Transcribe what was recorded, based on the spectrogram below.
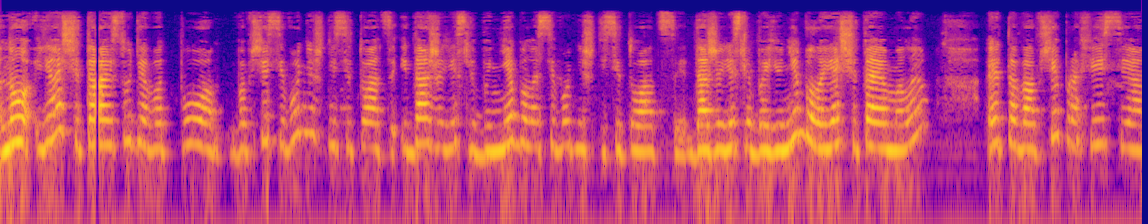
Но я считаю, судя вот по вообще сегодняшней ситуации, и даже если бы не было сегодняшней ситуации, даже если бы ее не было, я считаю MLM это вообще профессия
